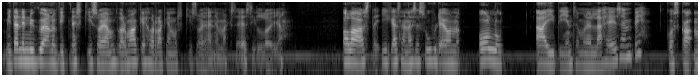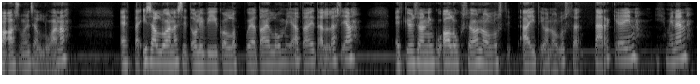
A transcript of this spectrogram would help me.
mitä ne nykyään on fitnesskisoja, mutta varmaan kehonrakennuskisoja enemmäkseen silloin. Ja ala-asteikäisenä se suhde on ollut äitiin semmoinen läheisempi, koska mä asuin sen luona. Että isän luona sit oli viikonloppuja tai lomia tai tällaisia. Että kyllä se on niin kuin aluksi se on ollut, sit äiti on ollut se tärkein ihminen –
